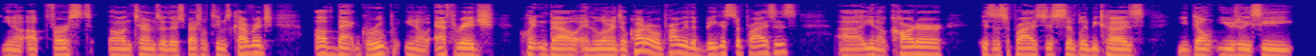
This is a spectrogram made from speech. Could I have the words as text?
you know, up first on terms of their special teams coverage. Of that group, you know, Etheridge, Quinton Bell, and Lorenzo Carter were probably the biggest surprises. Uh, you know, Carter is a surprise just simply because you don't usually see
